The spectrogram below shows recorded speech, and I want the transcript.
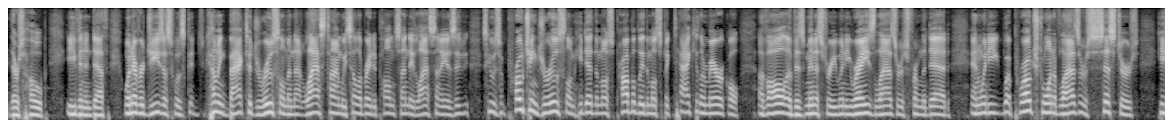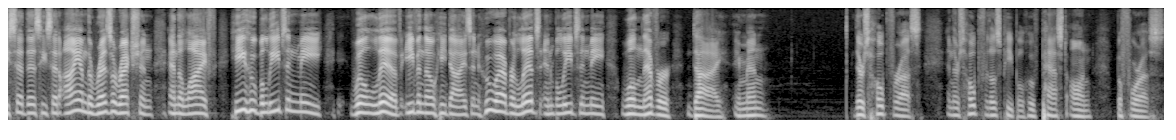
There's hope even in death. Whenever Jesus was coming back to Jerusalem, and that last time we celebrated Palm Sunday, last Sunday, as he was approaching Jerusalem, he did the most, probably the most spectacular miracle of all of his ministry when he raised Lazarus from the dead. And when he approached one of Lazarus' sisters, he said this He said, I am the resurrection and the life. He who believes in me will live even though he dies, and whoever lives and believes in me will never die. Amen there's hope for us, and there's hope for those people who've passed on before us.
